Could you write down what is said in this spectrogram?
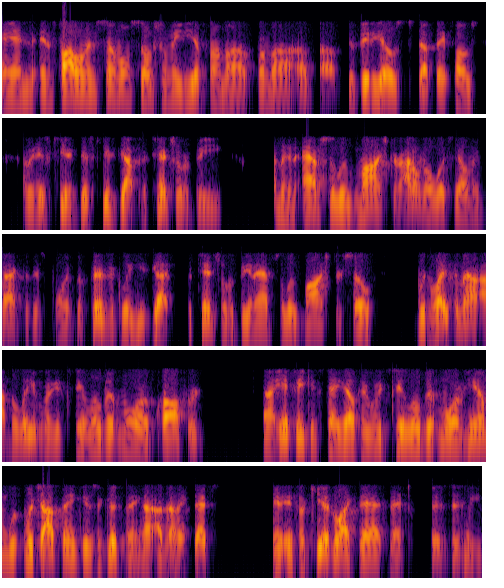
and and following some on social media from a from a, a, a the videos stuff they post. I mean, this kid this kid's got potential to be, I mean, an absolute monster. I don't know what's held him back to this point, but physically he's got potential to be an absolute monster. So with Latham out, I believe we're going to see a little bit more of Crawford. Uh, if he can stay healthy, we'd see a little bit more of him, which I think is a good thing. I, I think that's if a kid like that that's physically,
